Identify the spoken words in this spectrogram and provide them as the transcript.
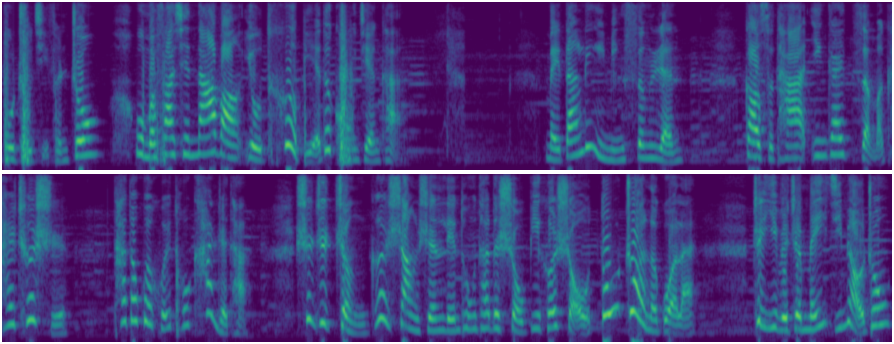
不出几分钟，我们发现纳旺有特别的空间感。每当另一名僧人告诉他应该怎么开车时，他都会回头看着他，甚至整个上身连同他的手臂和手都转了过来。这意味着没几秒钟，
